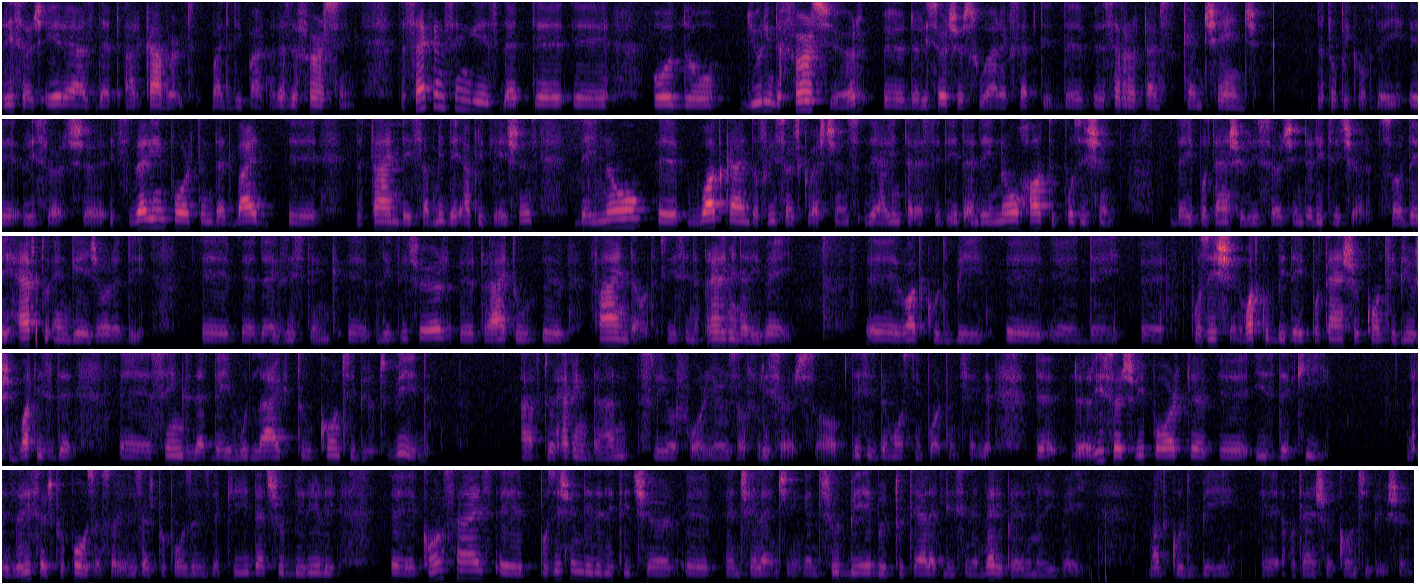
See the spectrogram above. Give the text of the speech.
research areas that are covered by the department. That's the first thing. The second thing is that uh, uh, although during the first year the researchers who are accepted several times can change the topic of the research. it's very important that by the time they submit their applications, they know uh, what kind of research questions they are interested in and they know how to position their potential research in the literature. So they have to engage already uh, uh, the existing uh, literature, uh, try to uh, find out, at least in a preliminary way, what could be the position, what could be the potential contribution, what is the things that they would like to contribute with after having done three or four years of research. So this is the most important thing. The, the research report uh, uh, is the key. That is the research proposal. Sorry, research proposal is the key. That should be really uh, concise, uh, positioned in the literature, uh, and challenging, and should be able to tell at least in a very preliminary way what could be uh, a potential contribution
